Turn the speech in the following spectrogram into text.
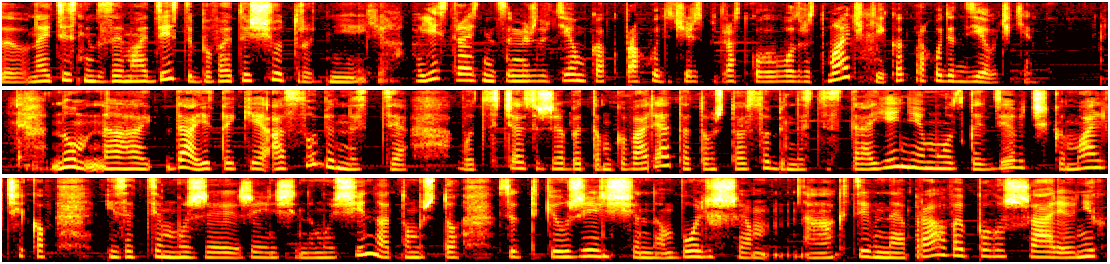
э, найти с ним взаимодействие бывает еще труднее. А есть разница между тем, как проходят через подростковый возраст мальчики и как проходят девочки? Ну, а, да, есть такие особенности. Вот сейчас уже об этом говорят, о том, что особенности строения мозга девочек и мальчиков, и затем уже женщин и мужчин, о том, что все-таки у женщин больше активное правое полушарие, у них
